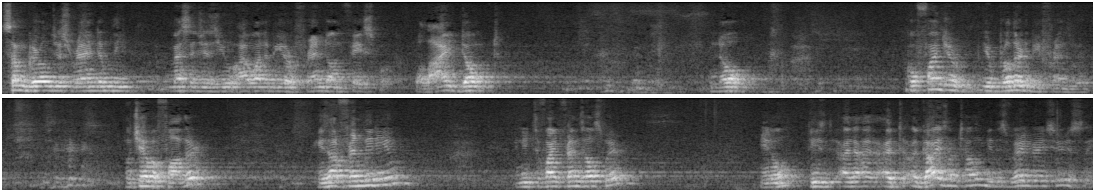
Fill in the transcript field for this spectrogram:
Some girl just randomly messages you, I want to be your friend on Facebook. Well, I don't. No. Go find your, your brother to be friends with. Don't you have a father? He's not friendly to you? You need to find friends elsewhere? You know, these and I, I, guys, I'm telling you this very, very seriously.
